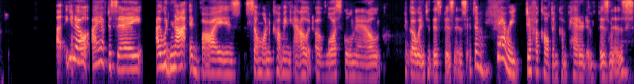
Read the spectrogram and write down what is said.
answer? Uh, you know i have to say I would not advise someone coming out of law school now to go into this business. It's a very difficult and competitive business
